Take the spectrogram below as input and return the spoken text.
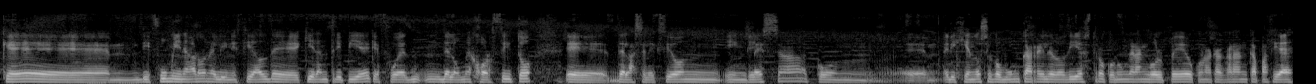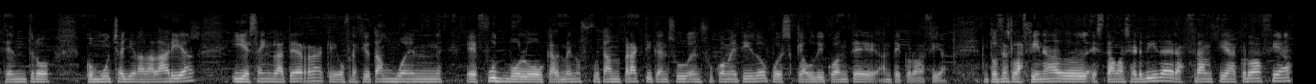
que mm, difuminaron el inicial de Kieran Trippier, que fue de lo mejorcito eh, de la selección inglesa, con, eh, erigiéndose como un carrilero diestro, con un gran golpeo, con una gran capacidad de centro, con mucha llegada al área, y esa Inglaterra que ofreció tan buen eh, fútbol o que al menos fue tan práctica en su, en su cometido, pues claudicó ante, ante Croacia. Entonces la final estaba servida, era Francia-Croacia,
